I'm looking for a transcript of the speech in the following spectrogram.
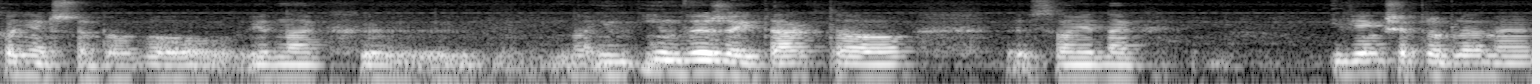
konieczny, bo, bo jednak y, no, im, im wyżej tak, to są jednak i większe problemy,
